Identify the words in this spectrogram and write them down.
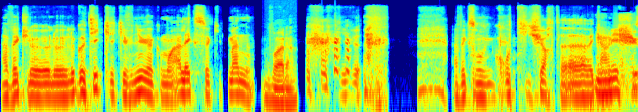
avec le, le, le gothique qui est venu, là, comment Alex Kipman, voilà. qui- avec son gros t-shirt euh, avec un Méchu.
